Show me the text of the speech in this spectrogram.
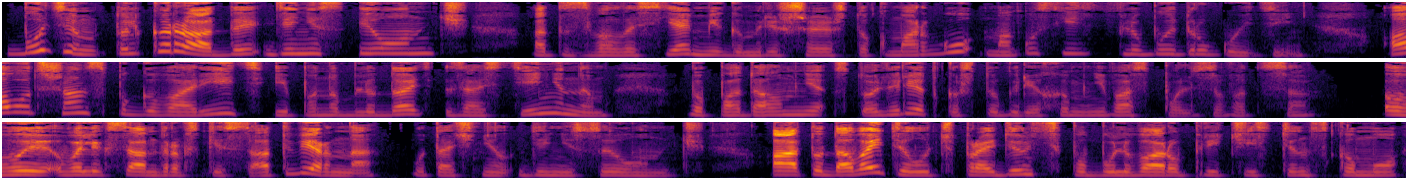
«Будем только рады, Денис Ионович», – отозвалась я, мигом решая, что к Марго могу съездить в любой другой день. А вот шанс поговорить и понаблюдать за Стениным выпадал мне столь редко, что грехом не воспользоваться. «Вы в Александровский сад, верно?» – уточнил Денис Ионович. «А то давайте лучше пройдемся по бульвару Причистинскому.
